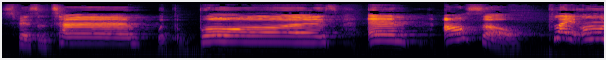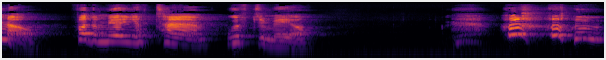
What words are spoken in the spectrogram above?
spend some time with the boys, and also play Uno for the millionth time with Jamel.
